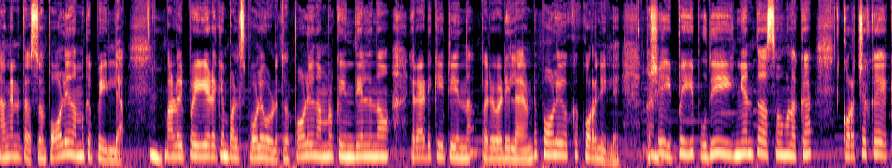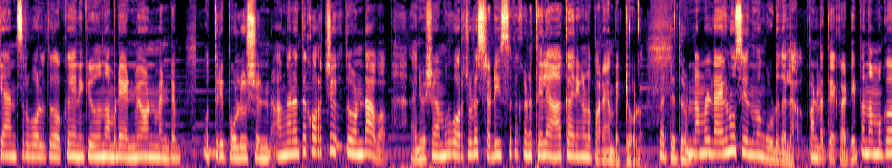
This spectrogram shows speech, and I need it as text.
അങ്ങനത്തെ അസുഖം. പോളിയോ നമുക്കിപ്പോൾ ഇല്ല. നമ്മൾ ഇപ്പോൾ ഈ ഇടയ്ക്കും പൾസ് പോളിയോ കൊടുത്തു. പോളിയോ നമ്മൾക്ക് ഇന്ത്യയിൽ നിന്നോ ഇറാഡിക്കേറ്റ് ചെയ്യുന്ന പരിപാടിയിലായതുകൊണ്ട് പോളിയോ ഒക്കെ കുറഞ്ഞില്ലേ. പക്ഷേ ഇപ്പോൾ ഈ പുതിയ ഇങ്ങനത്തെ അസുഖങ്ങളൊക്കെ കുറച്ചൊക്കെ ക്യാൻസർ പോലത്തതൊക്കെ എനിക്ക് തോന്നുന്നു നമ്മുടെ എൻവയോൺമെന്റും ഒത്തിരി പൊല്യൂഷൻ അങ്ങനത്തെ കുറച്ച് ഇത് ഉണ്ടാവാം അതിന് പക്ഷേ നമുക്ക് കുറച്ചുകൂടെ സ്റ്റഡീസ് ഒക്കെ എടുത്താലേ ആ കാര്യങ്ങൾ പറയാൻ പറ്റുള്ളൂ. പറ്റത്തുള്ളൂ. നമ്മൾ ഡയഗ്നോസ് ചെയ്യുന്നതും കൂടുതലാണ് പണ്ടത്തെക്കാട്ടി. ഇപ്പം നമുക്ക്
